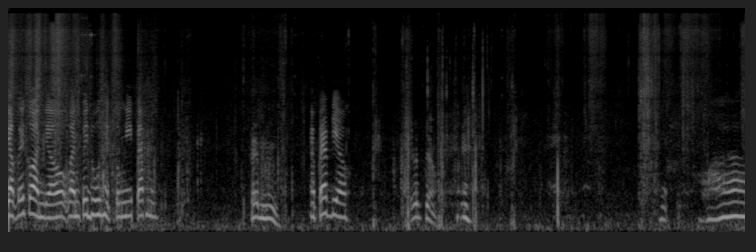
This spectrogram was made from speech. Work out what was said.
จับไว้ก่อนเดี๋ยว วันไปดูเห็ดตรงนี้แป๊บหนึ่ง Fem nu. อะแป๊บเดียว Upp ja. ว้าว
